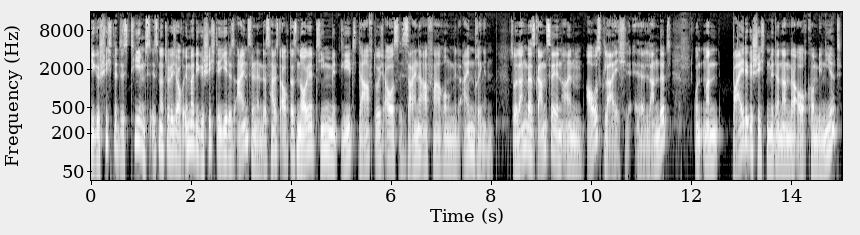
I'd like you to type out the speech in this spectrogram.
die Geschichte des Teams ist natürlich auch immer die Geschichte jedes Einzelnen. Das heißt, auch das neue Teammitglied darf durchaus seine Erfahrungen mit einbringen. Solange das Ganze in einem Ausgleich äh, landet und man beide Geschichten miteinander auch kombiniert,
